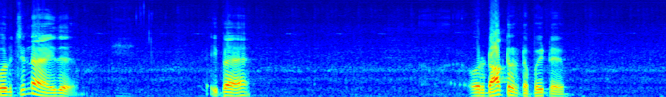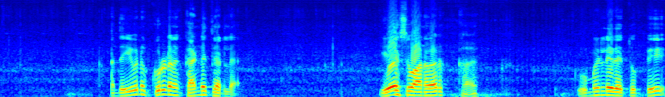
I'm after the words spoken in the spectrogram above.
ஒரு சின்ன இது. இப்போ ஒரு டாக்டர்கிட்ட போயிட்டு அந்த இவனுக்கு குருடனுக்கு கண்ணு தெரில. இயேசுவானவர் க உமிழ்நீரை துப்பி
